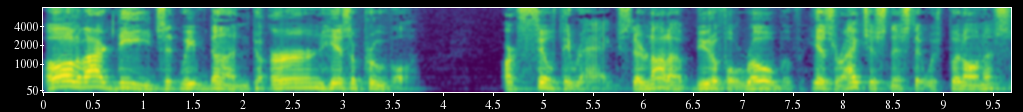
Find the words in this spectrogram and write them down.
All of our deeds that we've done to earn his approval are filthy rags. They're not a beautiful robe of his righteousness that was put on us.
